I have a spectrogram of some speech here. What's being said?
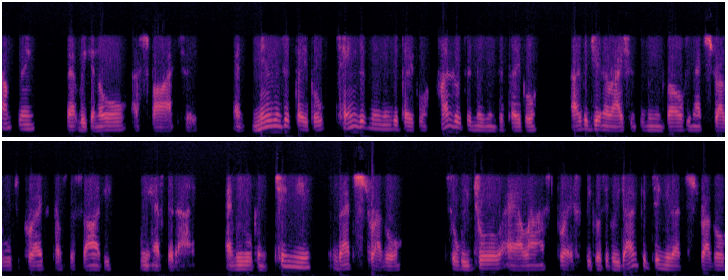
something that we can all aspire to. And millions of people, tens of millions of people, hundreds of millions of people over generations have been involved in that struggle to create the of society we have today. And we will continue that struggle till we draw our last breath. Because if we don't continue that struggle,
